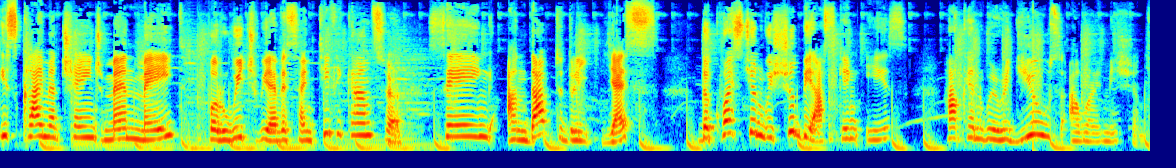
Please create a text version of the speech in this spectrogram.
is climate change man made, for which we have a scientific answer saying undoubtedly yes, the question we should be asking is how can we reduce our emissions?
